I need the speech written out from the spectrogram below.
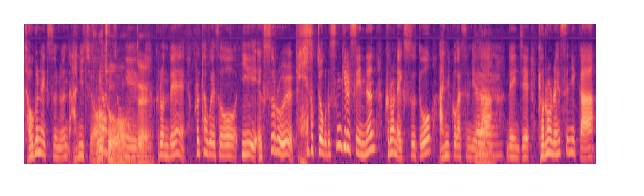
적은 액수는 아니죠. 그렇죠. 예. 네. 그런데 그렇다고 해서 이 액수를 계속적으로 숨길 수 있는 그런 액수도 아닐 것 같습니다. 네. 근데 이제 결혼을 했으니까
